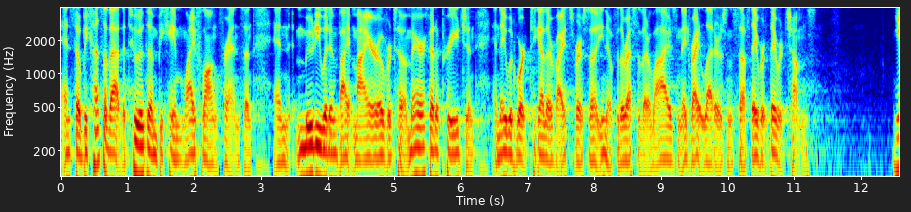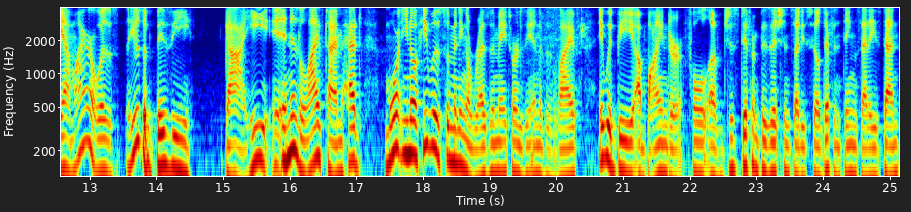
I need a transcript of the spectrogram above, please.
And so because of that, the two of them became lifelong friends. And, and Moody would invite Meyer over to America to preach and, and they would work together, vice versa, you know, for the rest of their lives. And they'd write letters and stuff. They were, they were chums. Yeah, Meyer was he was a busy guy. He in his lifetime had more, you know, if he was submitting a resume towards the end of his life, it would be a binder full of just different positions that he's filled, different things that he's done.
